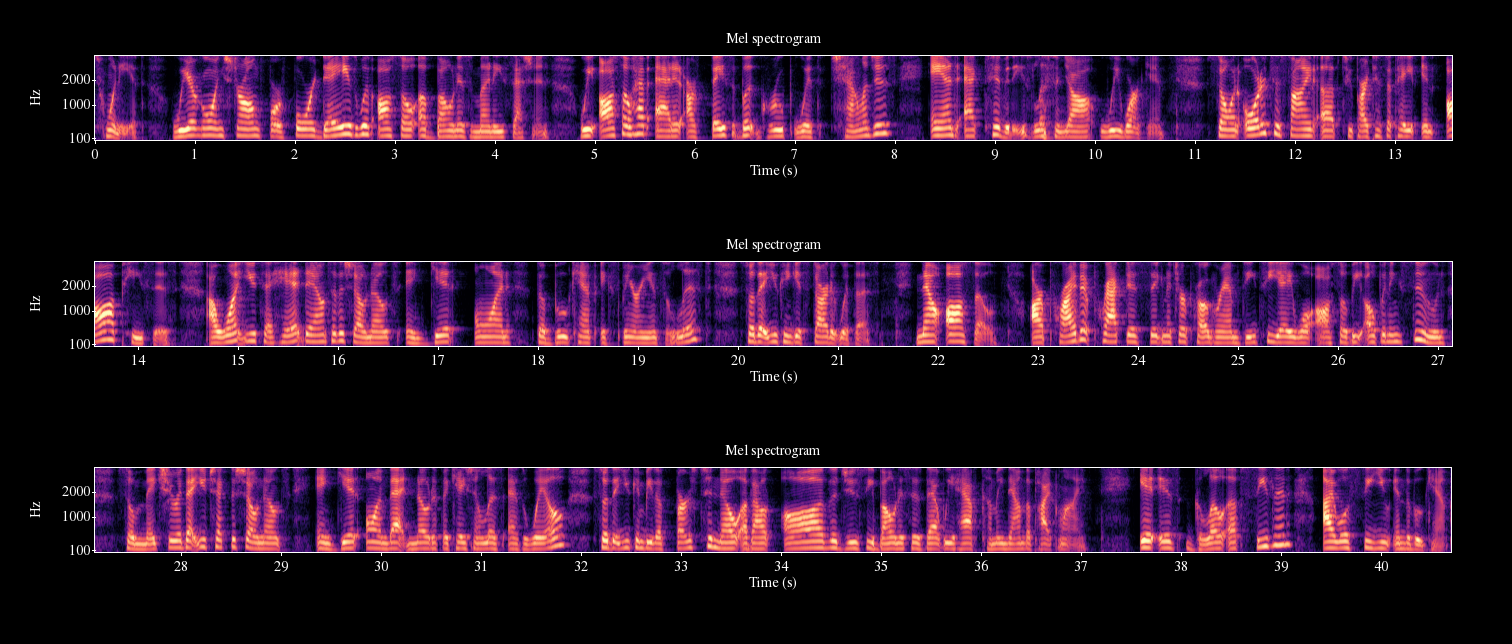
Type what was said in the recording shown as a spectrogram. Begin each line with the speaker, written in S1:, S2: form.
S1: 20th. We are going strong for four days with also a bonus money session. We also have added our Facebook group with challenges and activities. Listen, y'all, we working. So in order to sign up to participate in all pieces, I want you to head down to the show notes and get on the bootcamp experience list so that you can get started with us. Now, also, our private practice signature program, DTA, will also be opening soon. So make sure that you check the show notes and get on that notification list as well so that you can be the first to know about all the juicy bonuses that we have coming down the pipeline. It is glow up season. I will see you in the bootcamp.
